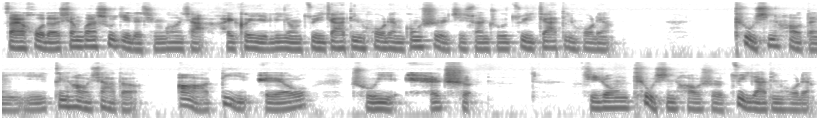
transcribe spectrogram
在获得相关数据的情况下，还可以利用最佳订货量公式计算出最佳订货量 Q 星号等于根号下的 RDL 除以 H，其中 Q 星号是最佳订货量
